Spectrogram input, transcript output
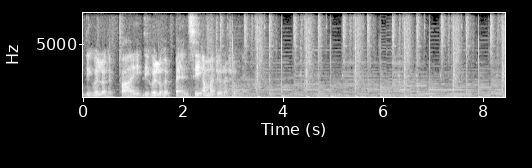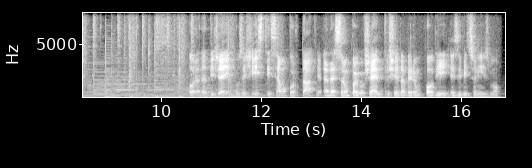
di quello che fai, di quello che pensi, a maggior ragione. Ora da DJ e musicisti siamo portati ad essere un po' egocentrici ed avere un po' di esibizionismo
